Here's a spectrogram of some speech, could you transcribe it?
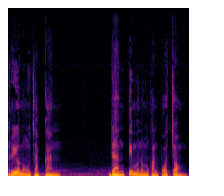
Rio mengucapkan, dan tim menemukan pocong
